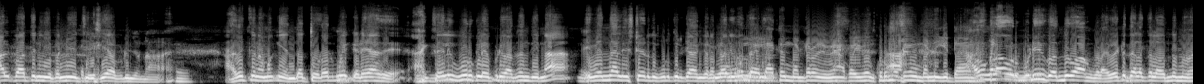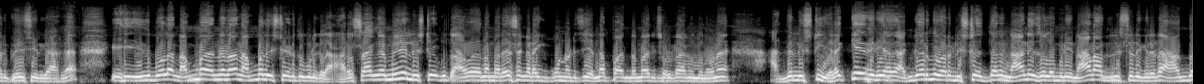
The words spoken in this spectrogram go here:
ஆள் பார்த்து நீங்கள் பண்ணி வச்சிருக்கீங்க அப்படின்னு சொன்னாங்க. அதுக்கு நமக்கு எந்த தொடர்புமே கிடையாது. ஆக்சுவலி ஊருக்குள்ள எப்படி வதந்தினா இவன் தான் லிஸ்ட் எடுத்து கொடுத்துருக்காங்கிற மாதிரி ஊர்ல எல்லாத்தையும் பண்றோம் இவன். அப்ப இவன் குடும்பத்தையும் பண்ணிக்கிட்டான். அவங்களாம் ஒரு முடிவுக்கு வந்துருவாங்க போல. வெட்டுத்தளத்தில் வந்து இந்த மாதிரி பேசியிருக்காங்க. இது போல நம்ம என்னன்னா நம்ம லிஸ்ட் எடுத்து கொடுக்கல. அரசாங்கமே லிஸ்ட் கொடுத்து அவ நம்ம ரேஷன் கடைக்கு போன் அடிச்சு என்னப்பா இந்த மாதிரி சொல்றாங்கன்னு சொன்னோடனே அந்த லிஸ்ட் எனக்கே தெரியாது. அங்கேருந்து வர லிஸ்ட் வச்சாலும் நானே சொல்ல முடியும். நானும் அந்த லிஸ்ட் எடுக்கிறேன் அந்த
